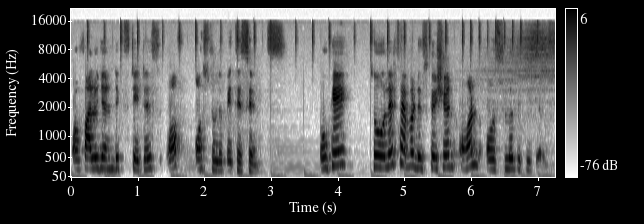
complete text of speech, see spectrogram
or phylogenetic status of Australopithecines. Okay, so let's have a discussion on Australopithecus.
